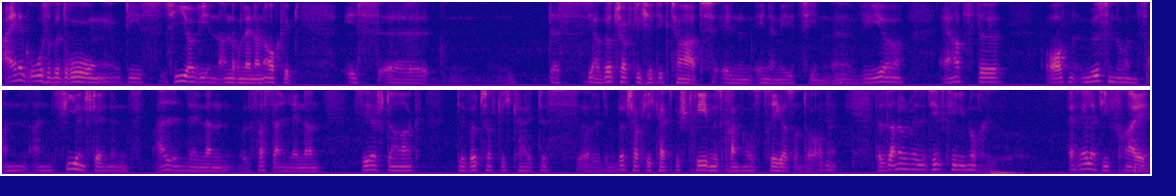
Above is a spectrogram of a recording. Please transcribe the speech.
eine große Bedrohung, die es hier wie in anderen Ländern auch gibt, ist äh, das ja, wirtschaftliche Diktat in, in der Medizin. Äh, wir Ärzte ordnen, müssen uns an, an vielen Stellen in allen Ländern oder fast allen Ländern sehr stark der Wirtschaftlichkeit des, oder dem Wirtschaftlichkeitsbestreben des Krankenhausträgers unterordnen. Das ist an der Universitätsklinik noch relativ frei.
